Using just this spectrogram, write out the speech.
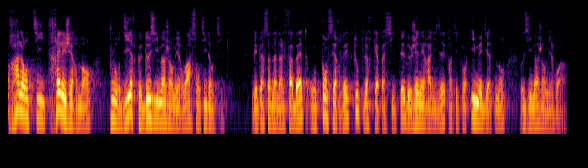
ralentit très légèrement pour dire que deux images en miroir sont identiques. Les personnes analphabètes ont conservé toute leur capacité de généraliser pratiquement immédiatement aux images en miroir.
